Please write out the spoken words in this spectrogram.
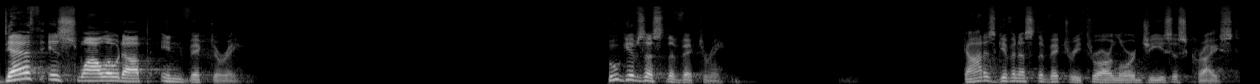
Death is swallowed up in victory. Who gives us the victory? God has given us the victory through our Lord Jesus Christ.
